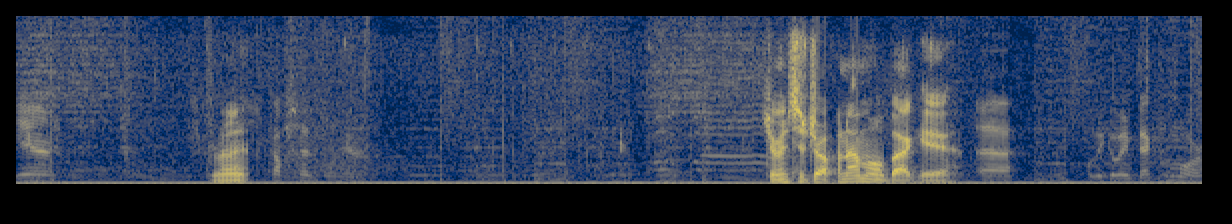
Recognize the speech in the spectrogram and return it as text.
Yeah, Right. cops here. Do you want to drop an ammo bag here? Uh, are we going back for more?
